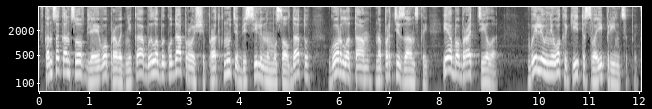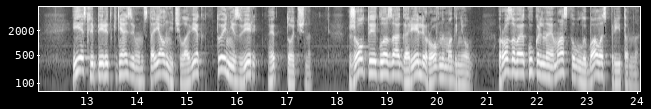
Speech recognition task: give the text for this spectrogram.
В конце концов, для его проводника было бы куда проще проткнуть обессиленному солдату горло там, на партизанской, и обобрать тело, были у него какие-то свои принципы. И если перед Князевым стоял не человек, то и не зверь, это точно. Желтые глаза горели ровным огнем. Розовая кукольная маска улыбалась приторно.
